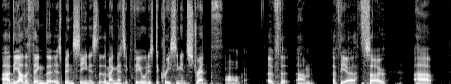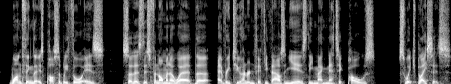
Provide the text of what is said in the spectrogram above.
Uh, the other thing that has been seen is that the magnetic field is decreasing in strength Oh, okay. of the um, of the Earth. So uh, one thing that is possibly thought is so there's this phenomena where the every 250,000 years the magnetic poles switch places.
